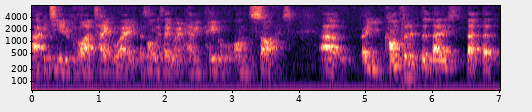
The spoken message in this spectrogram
uh, continue to provide takeaway as long as they weren't having people on site. Uh, are you confident that that is that, that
